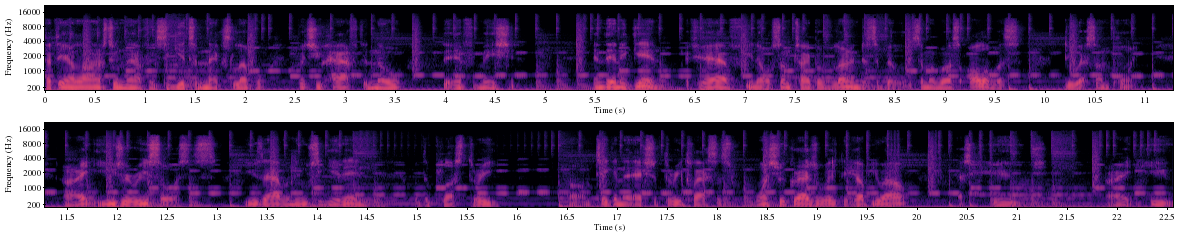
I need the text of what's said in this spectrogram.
that they allow student athletes to get to the next level. But you have to know the information. And then again, if you have you know some type of learning disability, some of us, all of us, do at some point. All right, use your resources, use avenues to get in with the plus three. Um, taking the extra three classes once you graduate to help you out, that's huge. All right, huge.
